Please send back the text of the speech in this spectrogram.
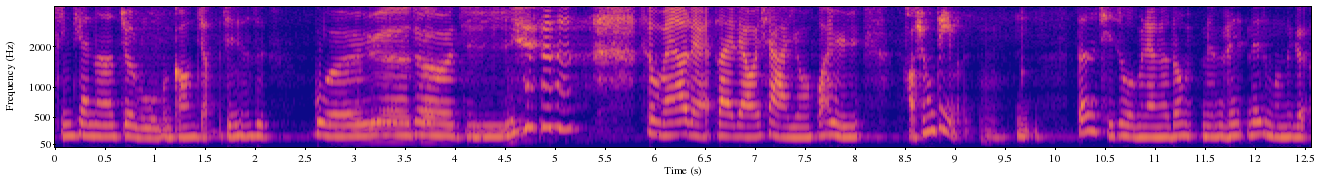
今天呢，就如我们刚刚讲的，今天是鬼月特辑，所以我们要来来聊一下有关于好兄弟们。嗯嗯，但是其实我们两个都没没没什么那个，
